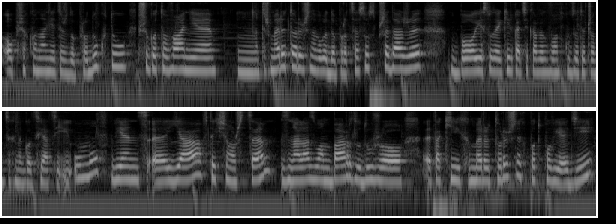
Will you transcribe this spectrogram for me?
o przekonanie też do produktu, przygotowanie też merytoryczne w ogóle do procesu sprzedaży, bo jest tutaj kilka ciekawych wątków dotyczących negocjacji i umów, więc e, ja w tej książce znalazłam bardzo dużo e, takich merytorycznych podpowiedzi,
